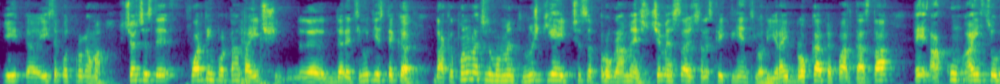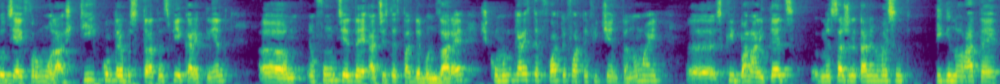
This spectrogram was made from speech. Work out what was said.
ei, uh, ei se pot programa. Și ceea ce este foarte important aici și de, de reținut este că dacă până în acest moment nu știai ce să programezi, ce mesaj să le scrii clienților, erai blocat pe partea asta, e, acum ai soluția, ai formula, știi cum trebuie să tratezi fiecare client Uh, în funcție de aceste stadii de vânzare și comunicarea este foarte, foarte eficientă. Nu mai uh, scrii banalități, mesajele tale nu mai sunt ignorate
